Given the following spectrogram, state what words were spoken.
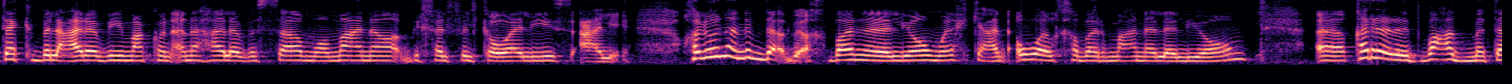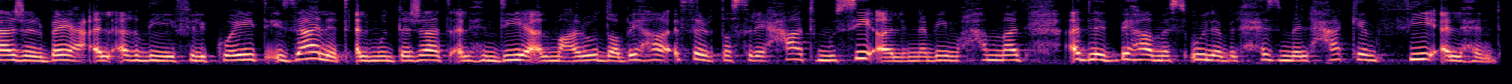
تك بالعربي. معكم أنا هالة بسام ومعنا بخلف الكواليس علي. خلونا نبدأ بأخبارنا لليوم ونحكي عن أول خبر معنا لليوم. آه، قررت بعض متاجر بيع الأغذية في الكويت إزالة المنتجات الهندية المعروضة بها إثر تصريحات مسيئة للنبي محمد أدلت بها مسؤولة بالحزب الحاكم في الهند.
